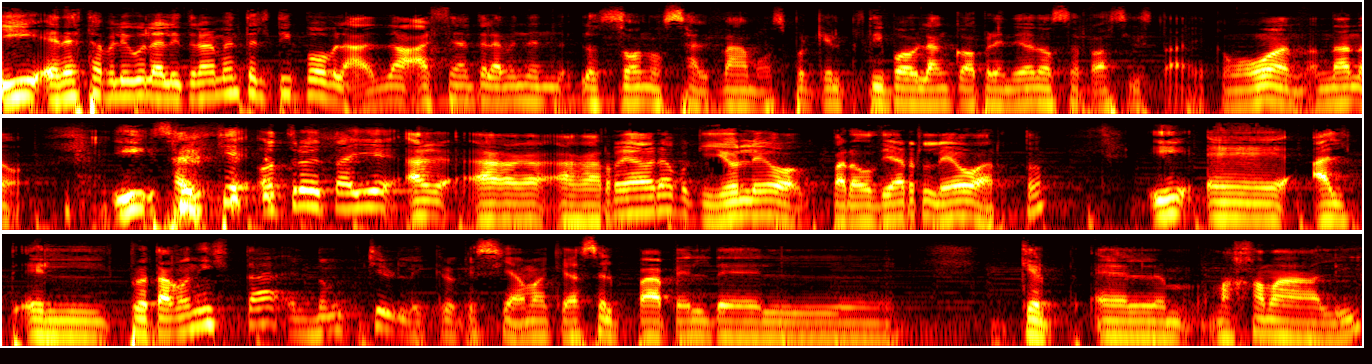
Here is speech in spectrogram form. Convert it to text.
Y en esta película, literalmente, el tipo al final te la venden, los dos nos salvamos, porque el tipo blanco aprendió a no ser racista. Y como, bueno, anda, no. Y, ¿sabéis qué? Otro detalle ag- ag- agarré ahora, porque yo leo, para odiar, leo harto. Y eh, al- el protagonista, el Don Shirley, creo que se llama, que hace el papel del. que el, el Mahama Ali,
